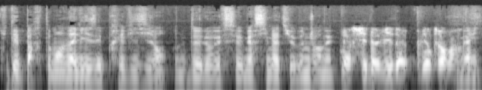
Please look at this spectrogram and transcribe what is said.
du département analyse et prévision de l'OFCE. Merci Mathieu, bonne journée. Merci David, à bientôt. Au revoir. Bye.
